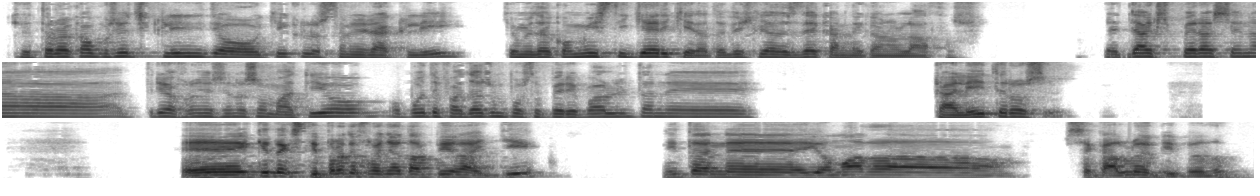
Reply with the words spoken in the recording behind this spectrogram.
Και τώρα κάπως έτσι κλείνει ο κύκλος στον Ηρακλή και μετακομίσει στην Κέρκυρα το 2010, αν δεν κάνω λάθος. Εντάξει, πέρασε ένα, τρία χρόνια σε ένα σωματείο, οπότε φαντάζομαι πως το περιβάλλον ήταν ε, καλύτερος. Ε, κοίταξε, την πρώτη χρονιά όταν πήγα εκεί, ήταν ε, η ομάδα σε καλό επίπεδο.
